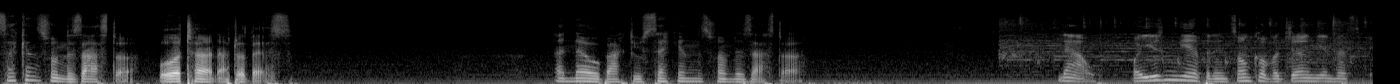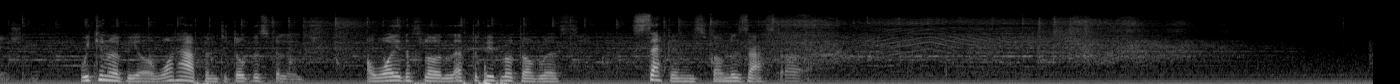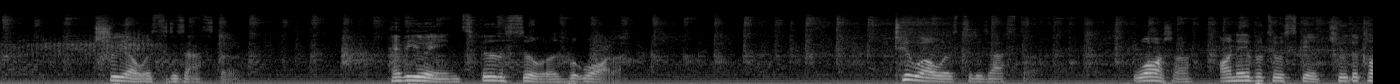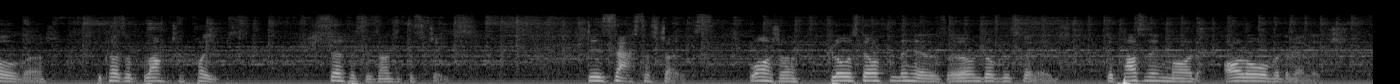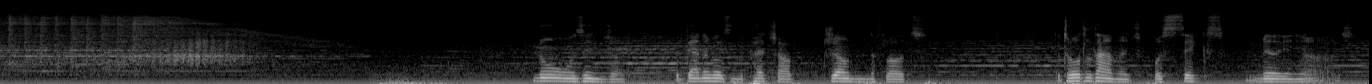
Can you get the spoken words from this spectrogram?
Seconds from disaster will return after this. And now back to seconds from disaster. Now, by using the evidence uncovered during the investigation, we can reveal what happened to Douglas Village and why the flood left the people of Douglas seconds from disaster. Three hours to disaster. Heavy rains fill the sewers with water. Two hours to disaster. Water unable to escape through the culvert because of blocked pipes surfaces onto the streets. Disaster strikes. Water flows down from the hills around Douglas village, depositing mud all over the village. No one was injured, but the animals in the pet shop drowned in the floods. The total damage was 6 million euros.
